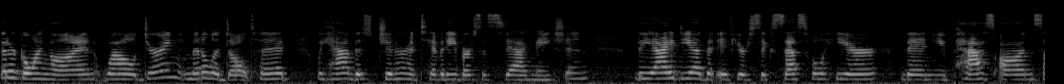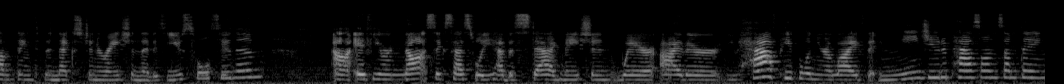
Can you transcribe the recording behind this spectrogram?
that are going on. Well, during middle adulthood, we have this generativity versus stagnation. The idea that if you're successful here, then you pass on something to the next generation that is useful to them. Uh, if you're not successful, you have the stagnation where either you have people in your life that need you to pass on something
